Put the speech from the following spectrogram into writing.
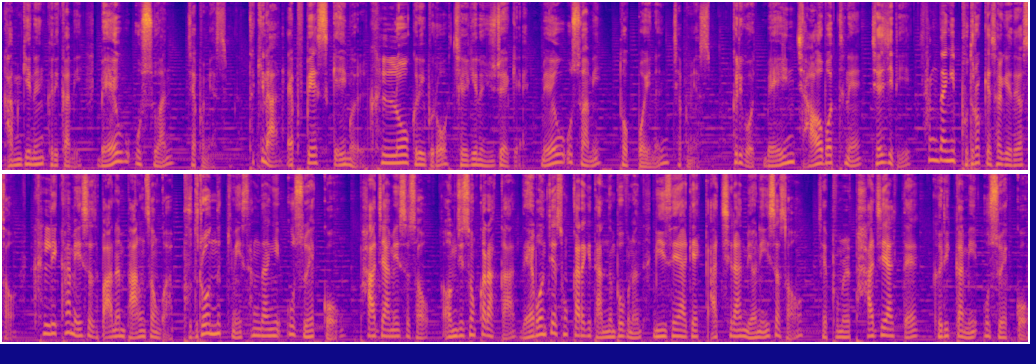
감기는 그립감이 매우 우수한 제품이었습니다. 특히나 FPS 게임을 클로 그립으로 즐기는 유저에게 매우 우수함이 돋보이는 제품이었습니다. 그리고 메인 좌우 버튼의 재질이 상당히 부드럽게 설계되어서 클릭함에 있어서 빠른 반응성과 부드러운 느낌이 상당히 우수했고 파지함에 있어서 엄지손가락과 네 번째 손가락이 닿는 부분은 미세하게 까칠한 면이 있어서 제품을 파지할 때 그립감이 우수했고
